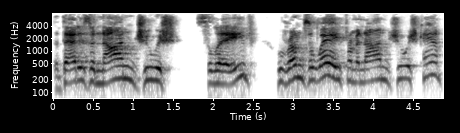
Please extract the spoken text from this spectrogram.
that that is a non-Jewish slave who runs away from a non-Jewish camp.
